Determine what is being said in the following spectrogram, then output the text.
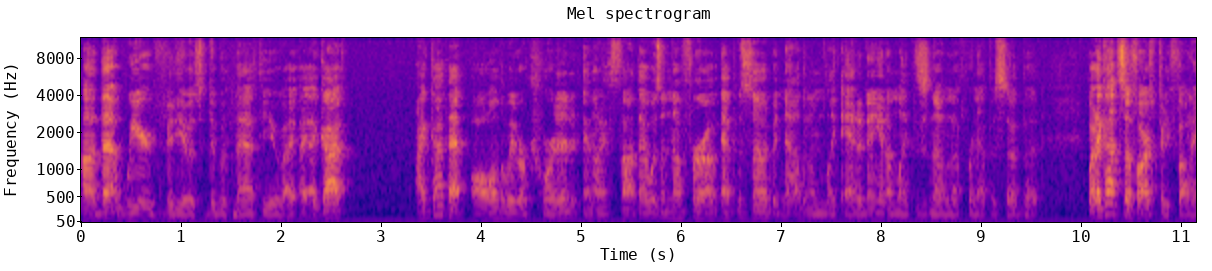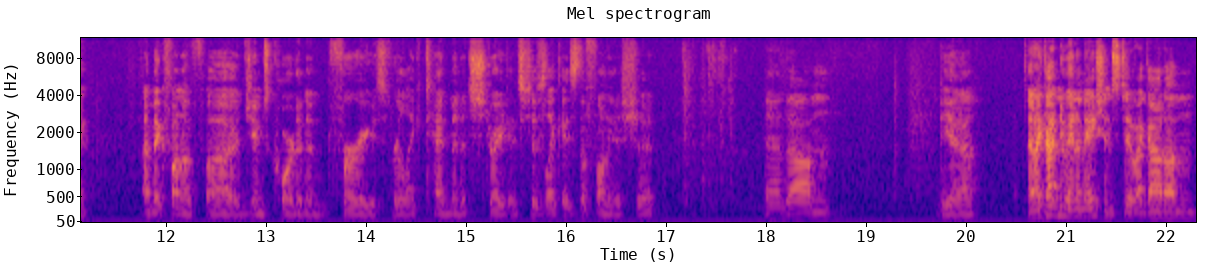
Uh, that weird video I did with Matthew, I, I got I got that all the way recorded, and I thought that was enough for an episode, but now that I'm, like, editing it, I'm like, this is not enough for an episode, but what I got so far is pretty funny. I make fun of uh, James Corden and furries for like 10 minutes straight. It's just like, it's the funniest shit. And, um, yeah. And I got new animations too. I got, um,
